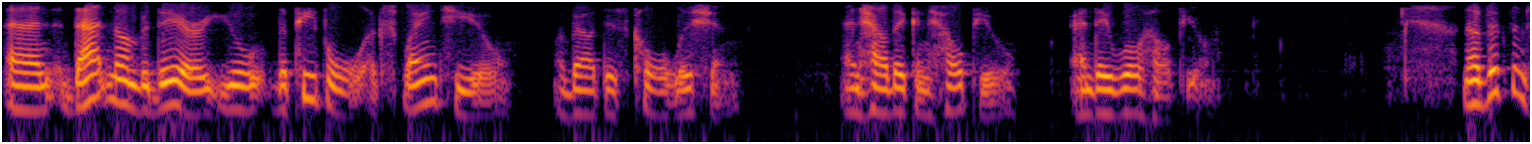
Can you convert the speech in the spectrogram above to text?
And that number there, you'll, the people will explain to you about this coalition and how they can help you, and they will help you. Now, victims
